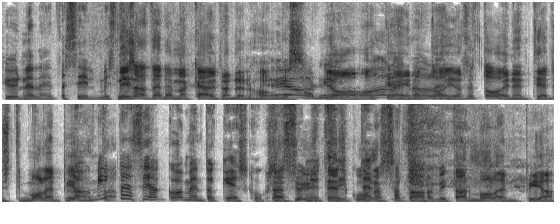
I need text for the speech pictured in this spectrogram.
kyyneleitä silmistä. Niin sä oot enemmän käytännön hommissa. Joo, niin, Joo okei. olen, no toi olen. on se toinen tietysti. Molempia No mitä siellä komentokeskuksessa tässä nyt yhteiskunnassa sitten... tarvitaan molempia.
